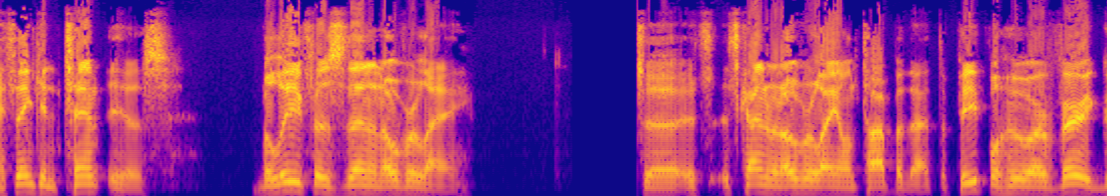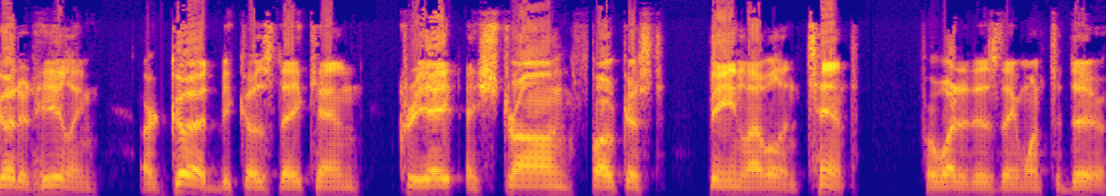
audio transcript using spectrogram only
I think intent is. Belief is then an overlay. So it's it's kind of an overlay on top of that. The people who are very good at healing are good because they can create a strong, focused, being level intent for what it is they want to do.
